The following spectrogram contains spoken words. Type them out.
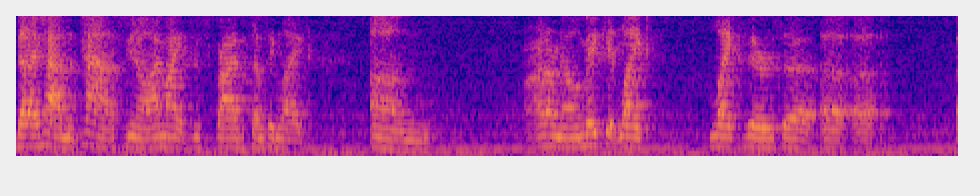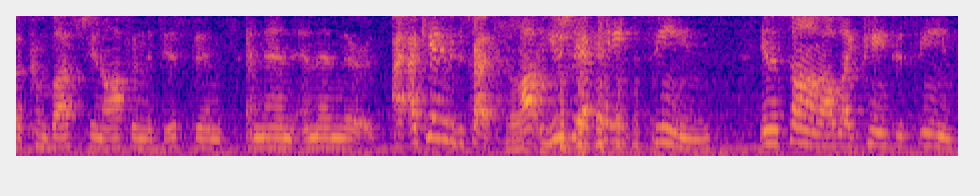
that I've had in the past. You know, I might describe something like, um, I don't know, make it like like there's a, a, a, a combustion off in the distance, and then and then there. I, I can't even describe. It. No. Usually, I paint scenes. In a song, I'll like paint a scene.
